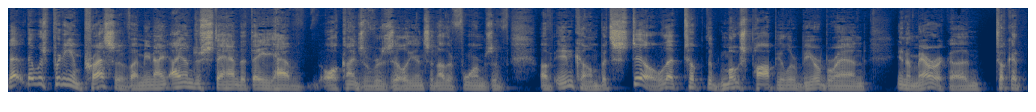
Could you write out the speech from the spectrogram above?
that that was pretty impressive. I mean I, I, understand that they have all kinds of resilience and other forms of of income, but still that took the most popular beer brand in America and took it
